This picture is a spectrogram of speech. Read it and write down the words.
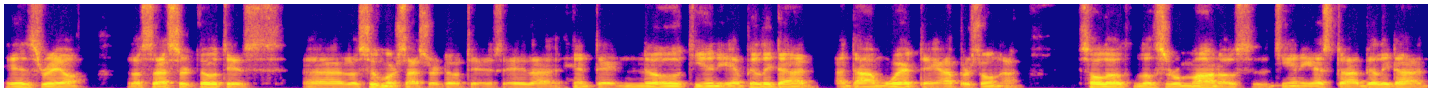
Israel, los sacerdotes uh, los sumos sacerdotes, eh, la gente no tiene habilidad a dar muerte a persona. Solo los romanos tienen esta habilidad.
